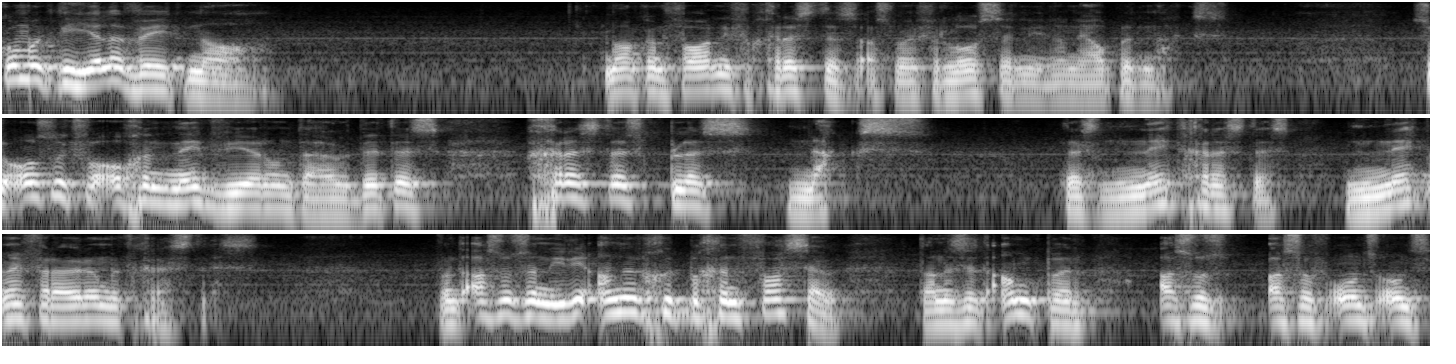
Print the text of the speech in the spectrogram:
kom ek die hele wet na. Maar kan vaar nie vir Christus as my verlosser nie, dan help dit niks. So ons moet ver oggend net weer onthou, dit is Christus plus niks. Dis net Christus, net my verhouding met Christus. Want as ons aan hierdie ander goed begin vashou, dan is dit amper as ons asof ons ons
